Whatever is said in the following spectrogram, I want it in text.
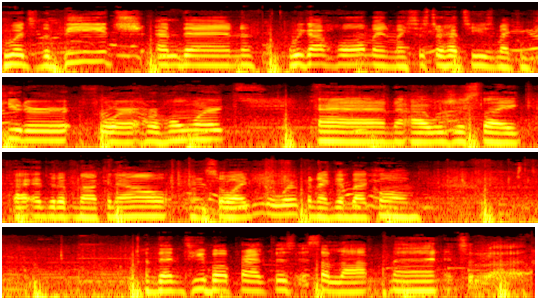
We went to the beach and then we got home and my sister had to use my computer for her homework. And i was just like i ended up knocking out and so i need to work when i get back home. And then t-ball practice it's a lot man. It's a lot.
